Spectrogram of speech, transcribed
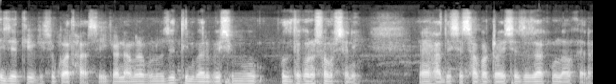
এই জাতীয় কিছু কথা আছে। এই কারণে আমরা বলব যে তিনবার বেশি বলতে কোনো সমস্যা নেই। হাদিসের সাপোর্ট রয়েছে। যে জাকমুল্লাহ খেরা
